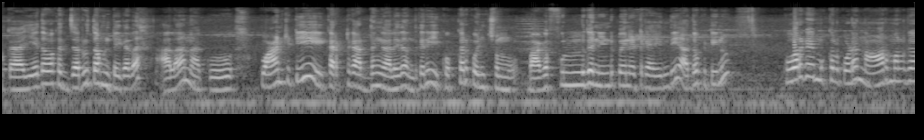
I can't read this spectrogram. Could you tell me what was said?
ఒక ఏదో ఒక జరుగుతూ ఉంటాయి కదా అలా నాకు క్వాంటిటీ కరెక్ట్గా అర్థం కాలేదు. అందుకని ఈ కుక్కర్ కొంచెం బాగా ఫుల్గా నిండిపోయినట్టుగా అయింది. అదొకటిను కూరగాయ ముక్కలు కూడా నార్మల్గా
